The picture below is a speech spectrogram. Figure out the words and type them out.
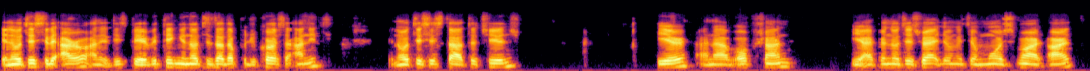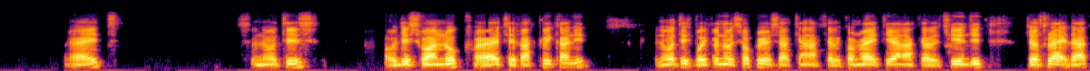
You notice the arrow and it display everything. You notice that I put the cursor on it. You notice it start to change. Here and I have option. Yeah, if you notice right down it's a more SmartArt. Right? So notice how this one look. Alright, if I click on it, you know it's up here, so I can actually come right here and actually change it just like that.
